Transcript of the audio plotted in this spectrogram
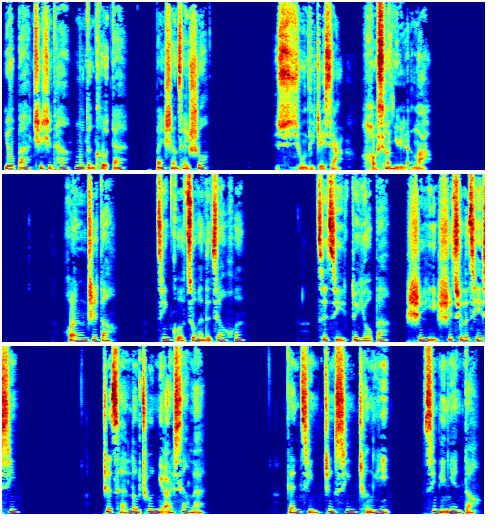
尤巴指着他目瞪口呆，半晌才说：“兄弟，这下好像女人啊。”黄蓉知道，经过昨晚的交欢。自己对尤巴实已失去了戒心，这才露出女儿相来。赶紧正心诚意，心里念道：“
